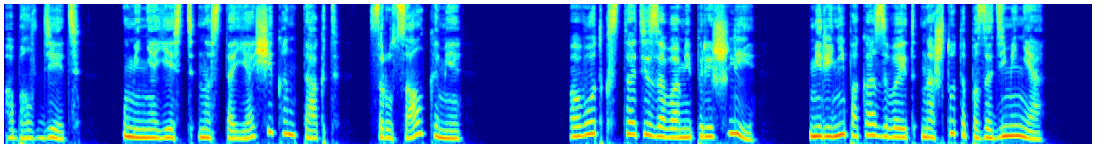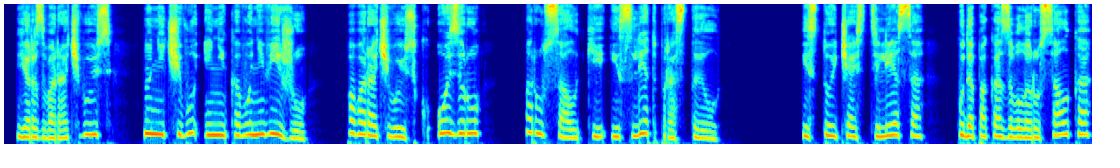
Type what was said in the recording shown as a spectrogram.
Обалдеть. У меня есть настоящий контакт с русалками. Вот, кстати, за вами пришли. Мирини показывает на что-то позади меня. Я разворачиваюсь, но ничего и никого не вижу. Поворачиваюсь к озеру, а русалки и след простыл. Из той части леса, куда показывала русалка,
